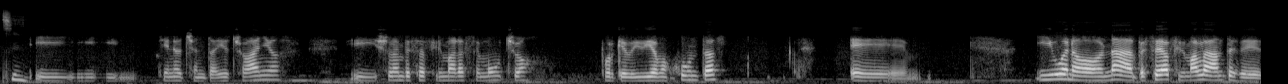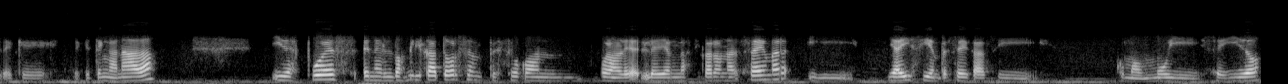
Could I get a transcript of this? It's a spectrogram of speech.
sí. y, y, tiene 88 años. Y yo la empecé a filmar hace mucho, porque vivíamos juntas. Eh, y bueno, nada, empecé a filmarla antes de, que, tenga nada. Y después, en el 2014, empezó con, bueno, le, diagnosticaron Alzheimer y, ahí sí empecé casi como muy seguido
